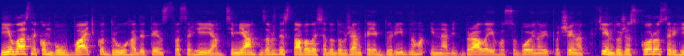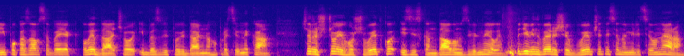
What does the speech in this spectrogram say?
Її власником був батько друга дитинства Сергія. Сім'я завжди ставилася до Довженка як до рідного і навіть брала його з собою на відпочинок. Втім, дуже скоро Сергій показав себе як ледачого і безвідповідального працівника. Через що його швидко і зі скандалом звільнили. Тоді він вирішив вивчитися на міліціонера.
